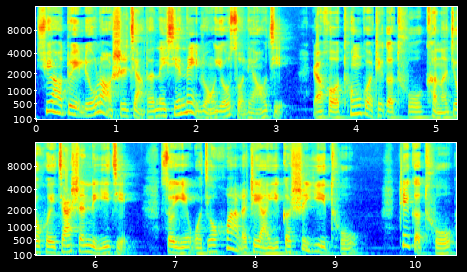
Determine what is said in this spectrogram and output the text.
需要对刘老师讲的那些内容有所了解，然后通过这个图可能就会加深理解。所以我就画了这样一个示意图。这个图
